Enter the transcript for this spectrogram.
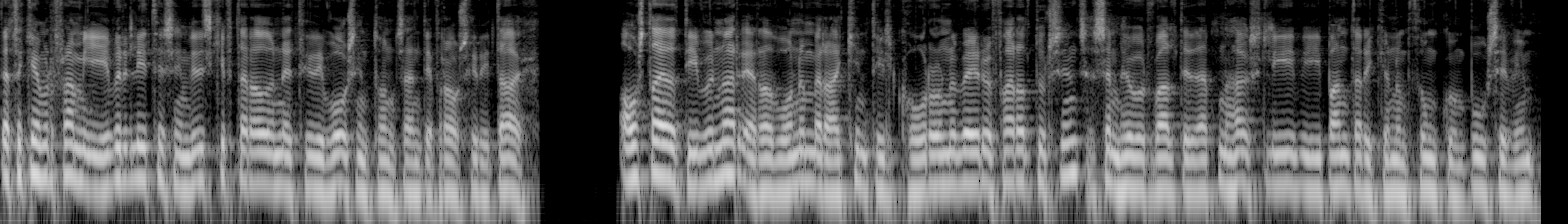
Þetta kemur fram í yfirlíti sem viðskiptaráðunettið í Washington sendi frá sér í dag. Ástæða dífunar er að vonum er aðkinn til koronaveiru faraldursins sem hefur valdið efnahagslífi í bandaríkjunum þungum búsifim.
